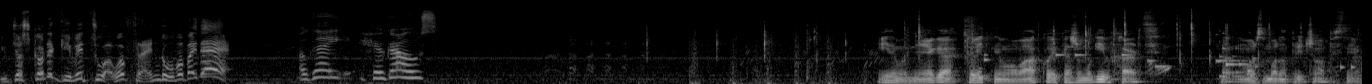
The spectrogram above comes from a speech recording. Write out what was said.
you've just got to give it to our friend over by there. Okay, here goes. Idemo od njega, kliknemo ovako i kažemo give heart. E, Možda moram da pričam opet s njim.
